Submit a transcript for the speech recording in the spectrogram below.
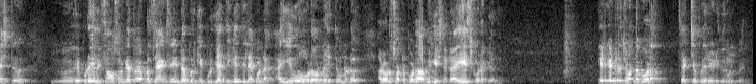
జస్ట్ ఎప్పుడో వీళ్ళకి సంవత్సరం క్రితం ఎప్పుడో శాంక్షన్ అయిన డబ్బులకి ఇప్పుడు గతి గతి లేకుండా ఆ ఈవో ఎవడో అయితే ఉన్నాడు ఆడోడు చొట్టపోడు అప్లికేషన్ అట ఐఏఎస్ కూడా కాదు. ఏడు కట్టారు చూడండి కూడా చచ్చిపోయారు ఏడుగురు. కూలిపోయింది.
